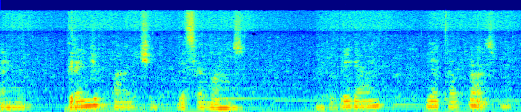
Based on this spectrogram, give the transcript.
é, grande parte desse avanço. Muito obrigado e até a próxima.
